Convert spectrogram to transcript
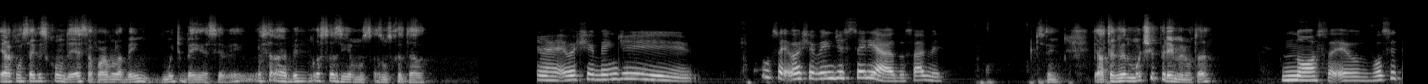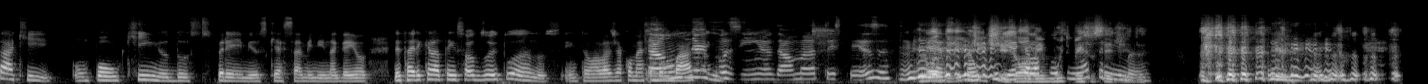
E ela consegue esconder essa fórmula bem, muito bem, assim, é bem, sei lá, é bem gostosinha as músicas dela. É, eu achei bem de. Não sei, eu achei bem de seriado, sabe? Sim. E ela tá ganhando um monte de prêmio, não tá? Nossa, eu vou citar aqui um pouquinho dos prêmios que essa menina ganhou. Detalhe que ela tem só 18 anos, então ela já começa a Dá um bombar assim. nervosinho, dá uma tristeza. Eu É, odeio não gente queria que ela jovem fosse muito bem minha prima. sucedida.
